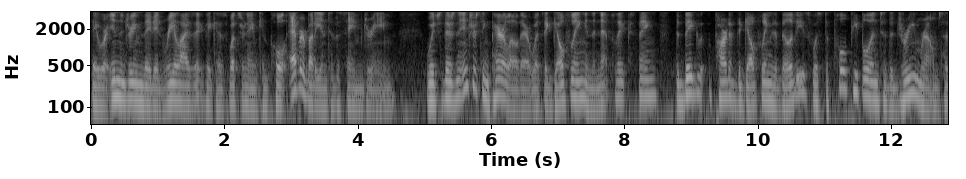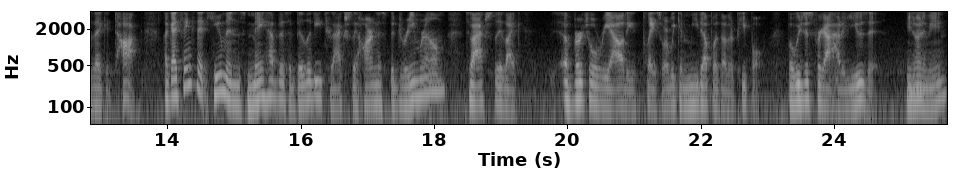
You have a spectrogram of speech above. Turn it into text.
they were in the dream. They didn't realize it because what's her name can pull everybody into the same dream. Which there's an interesting parallel there with the Gelfling and the Netflix thing. The big part of the Gelfling's abilities was to pull people into the dream realm so they could talk. Like I think that humans may have this ability to actually harness the dream realm to actually like a virtual reality place where we can meet up with other people, but we just forgot how to use it. You know what I mm-hmm. mean?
